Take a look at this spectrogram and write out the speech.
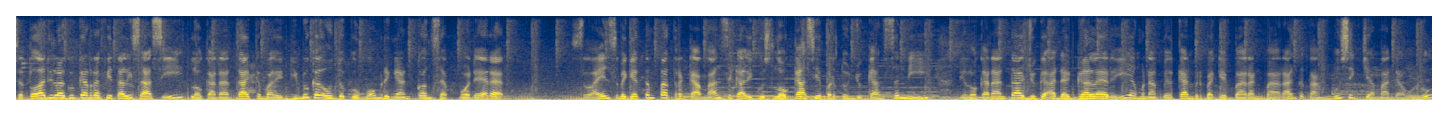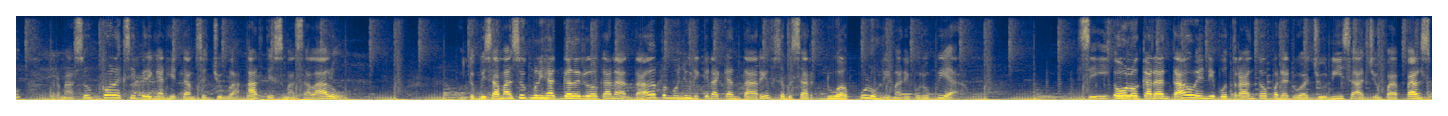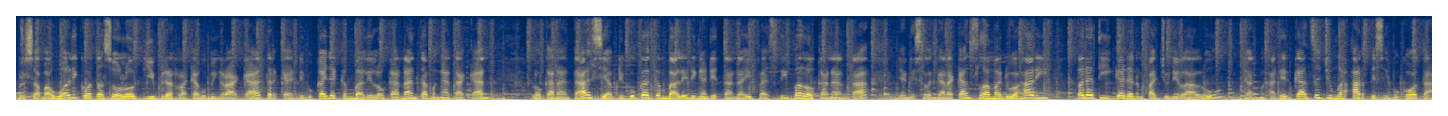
Setelah dilakukan revitalisasi, Lokananta kembali dibuka untuk umum dengan konsep modern. Selain sebagai tempat rekaman sekaligus lokasi pertunjukan seni, di Lokananta juga ada galeri yang menampilkan berbagai barang-barang tentang musik zaman dahulu, termasuk koleksi piringan hitam sejumlah artis masa lalu. Untuk bisa masuk melihat galeri Lokananta, pengunjung dikenakan tarif sebesar Rp25.000. CEO Lokananta Wendy Putranto pada 2 Juni saat jumpa pers bersama Wali Kota Solo Gibran Raka Buming Raka terkait dibukanya kembali Lokananta mengatakan Lokananta siap dibuka kembali dengan ditandai Festival Lokananta yang diselenggarakan selama dua hari pada 3 dan 4 Juni lalu dan menghadirkan sejumlah artis ibu kota.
